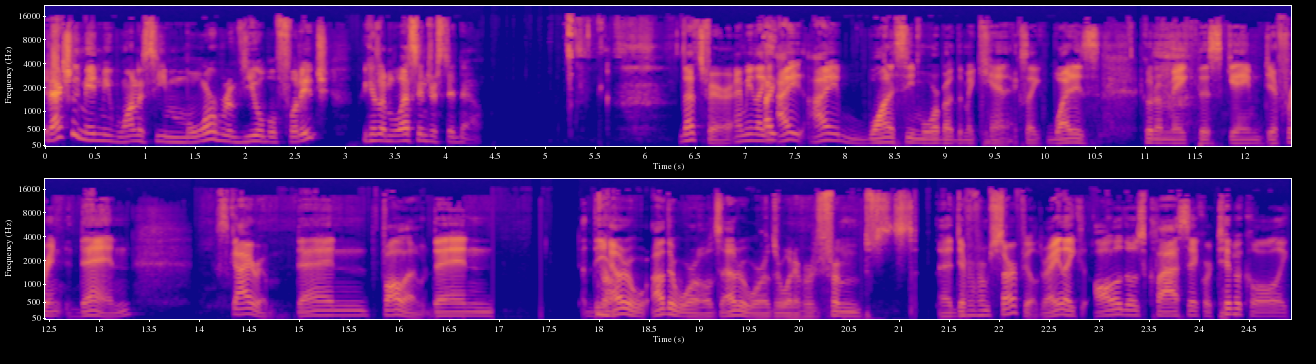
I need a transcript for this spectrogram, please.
It actually made me want to see more reviewable footage because I'm less interested now. That's fair. I mean, like I I, want to see more about the mechanics. Like, what is going to make this game different than Skyrim, than Fallout, than the No. outer other worlds, outer worlds or whatever from uh, different from Starfield, right? Like all of those classic or typical like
